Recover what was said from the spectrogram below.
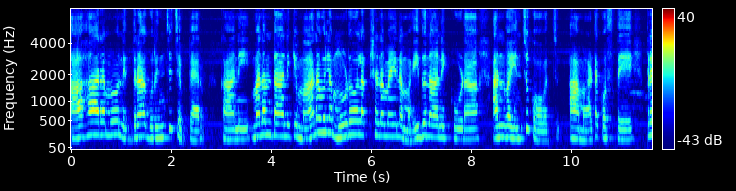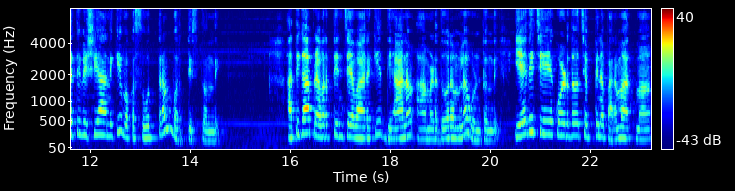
ఆహారము నిద్ర గురించి చెప్పారు. కానీ మనం దానికి మానవుల మూడో లక్షణమైన మైదునానికి కూడా అన్వయించుకోవచ్చు. ఆ మాటకొస్తే ప్రతి విషయానికి ఒక సూత్రం వర్తిస్తుంది. అతిగా ప్రవర్తించే వారికి ధ్యానం ఆమడ దూరంలో ఉంటుంది. ఏది చేయకూడదో చెప్పిన పరమాత్మ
